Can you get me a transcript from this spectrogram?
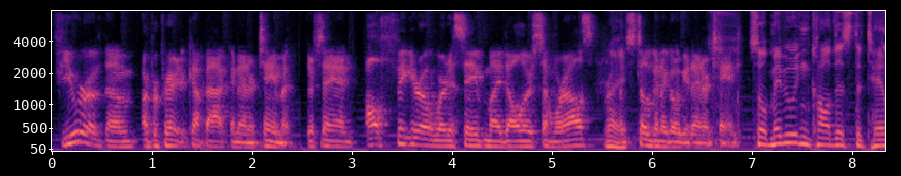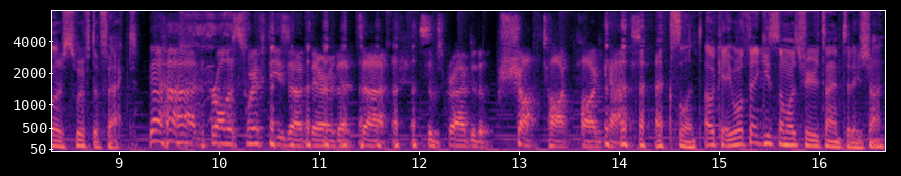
fewer of them are prepared to cut back on entertainment. They're saying, I'll figure out where to save my dollars somewhere else. Right. I'm still going to go get entertained. So maybe we can call this the Taylor Swift effect. For all the Swifties out there that uh, subscribe to the Shop Talk podcast. Excellent. Okay. Well, thank you so much for your time today, Sean.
